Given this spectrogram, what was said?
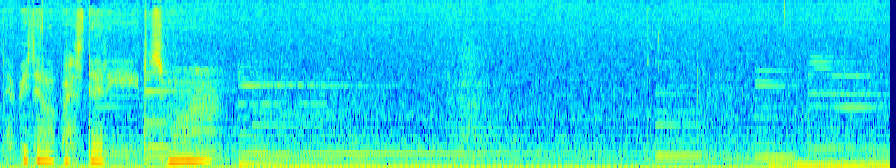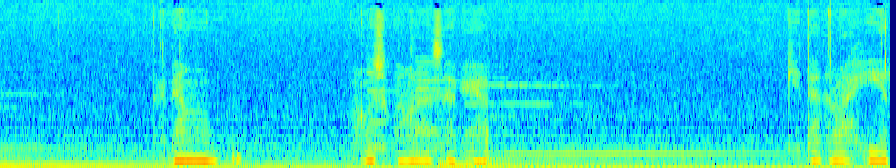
tapi terlepas dari itu semua kadang aku suka ngerasa kayak kita terlahir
